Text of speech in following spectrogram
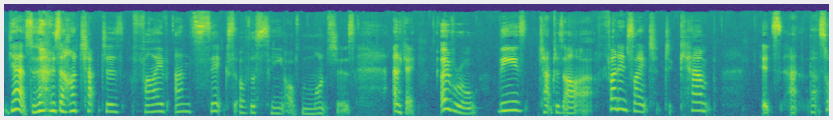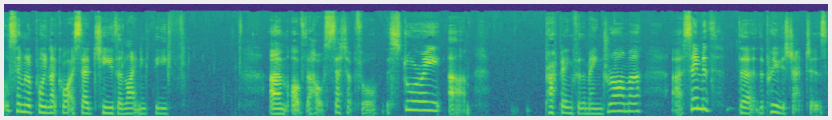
yeah, so those are chapters five and six of the Sea of Monsters. And okay, overall, these chapters are a fun insight to camp. It's at that sort of similar point, like what I said to the Lightning Thief, um, of the whole setup for the story. Um, prepping for the main drama. Uh, same with the the previous chapters.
